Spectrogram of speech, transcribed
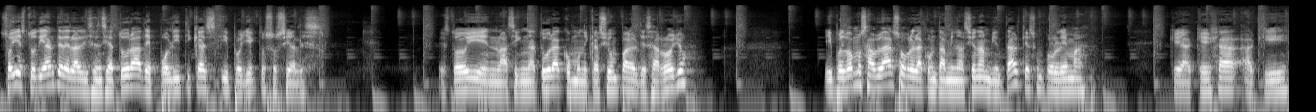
soy estudiante de la licenciatura de Políticas y Proyectos Sociales. Estoy en la asignatura Comunicación para el Desarrollo. Y pues vamos a hablar sobre la contaminación ambiental, que es un problema que aqueja aquí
